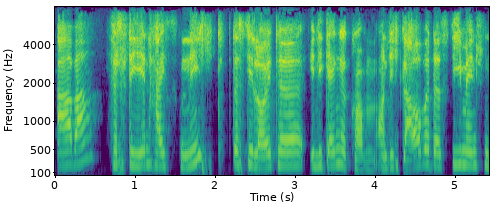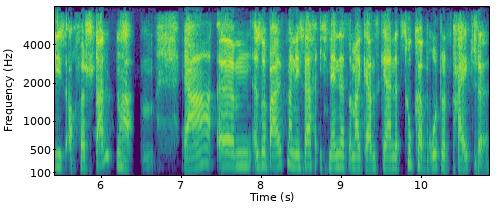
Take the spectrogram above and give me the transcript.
Aber verstehen heißt nicht, dass die Leute in die Gänge kommen. Und ich glaube, dass die Menschen, die es auch verstanden haben, ja, ähm, sobald man, ich sage, ich nenne das immer ganz gerne Zuckerbrot und Peitsche.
